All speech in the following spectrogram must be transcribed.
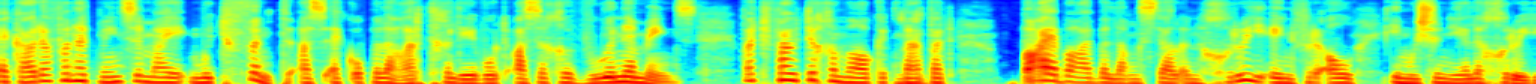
Ek hou daarvan dat mense my moet vind as ek op hulle hart geleef word as 'n gewone mens wat foute gemaak het, maar wat baie baie belangstel in groei en veral emosionele groei.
